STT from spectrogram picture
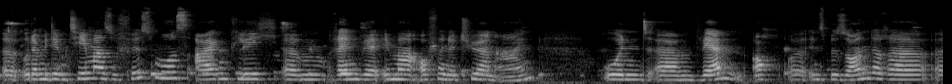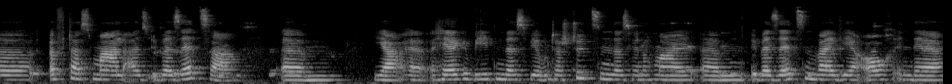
äh, oder mit dem Thema Sophismus eigentlich ähm, rennen wir immer offene Türen ein und ähm, werden auch äh, insbesondere äh, öfters mal als Übersetzer ähm, ja, her hergebeten, dass wir unterstützen, dass wir nochmal ähm, übersetzen, weil wir auch in der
